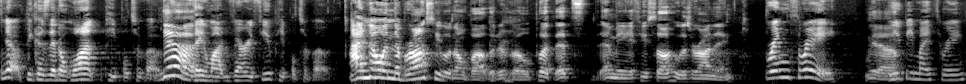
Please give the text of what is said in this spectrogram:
No, because they don't want people to vote. Yeah. They want very few people to vote. I know in the Bronx people don't bother to vote, but that's I mean if you saw who was running, Bring three. yeah. Will you be my three?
